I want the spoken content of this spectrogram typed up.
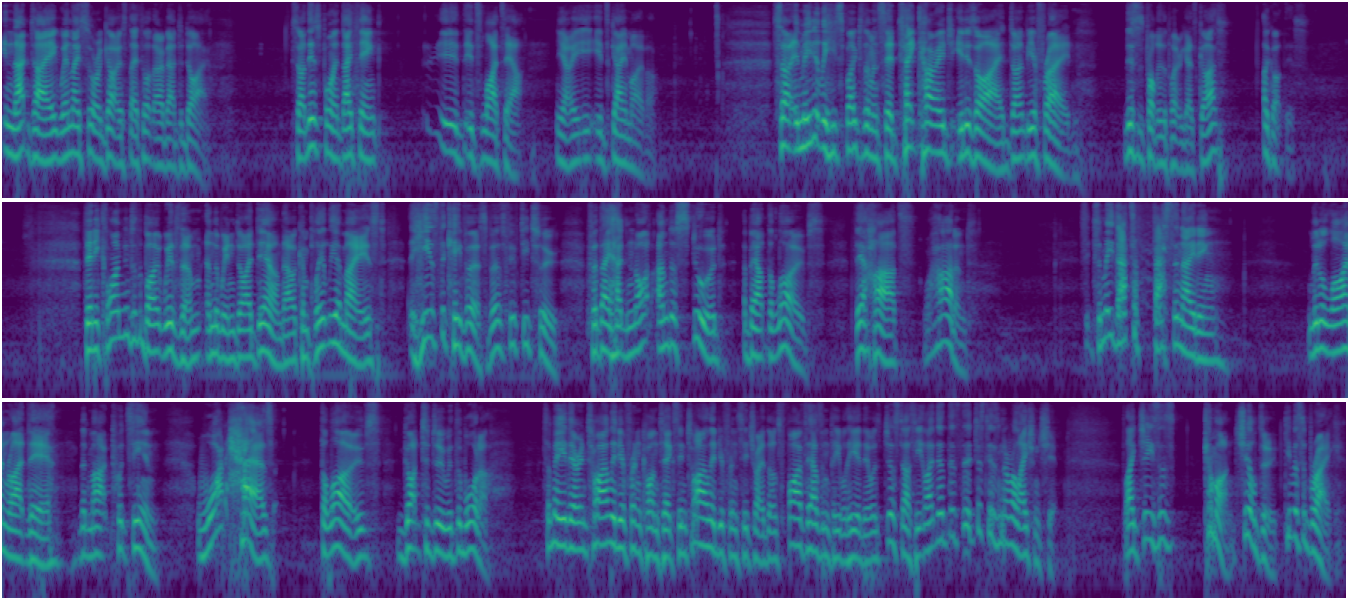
in that day, when they saw a ghost, they thought they were about to die. So at this point, they think it, it's lights out. You know, it, it's game over. So immediately he spoke to them and said, Take courage, it is I, don't be afraid. This is probably the point where he goes, Guys, I got this. Then he climbed into the boat with them, and the wind died down. They were completely amazed. Here's the key verse, verse 52 For they had not understood about the loaves, their hearts were hardened. See, to me, that's a fascinating little line right there that Mark puts in. What has the loaves got to do with the water? To me, they're entirely different contexts, entirely different situations. There was 5,000 people here. There was just us here. Like, there, there just isn't a relationship. Like, Jesus, come on, chill, dude. Give us a break.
